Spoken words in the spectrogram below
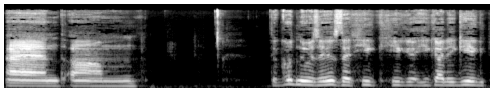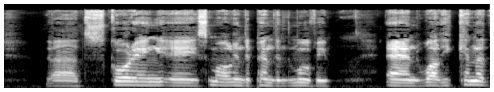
and um, the good news is that he he he got a gig uh, scoring a small independent movie, and while he cannot,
